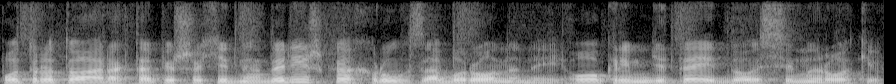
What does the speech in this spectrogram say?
По тротуарах та пішохідних доріжках рух заборонений, окрім дітей до 7 років.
